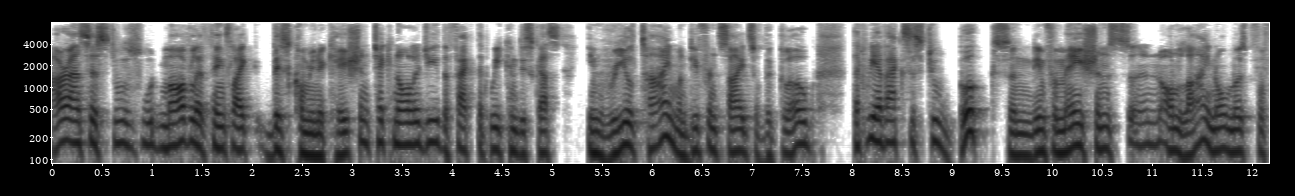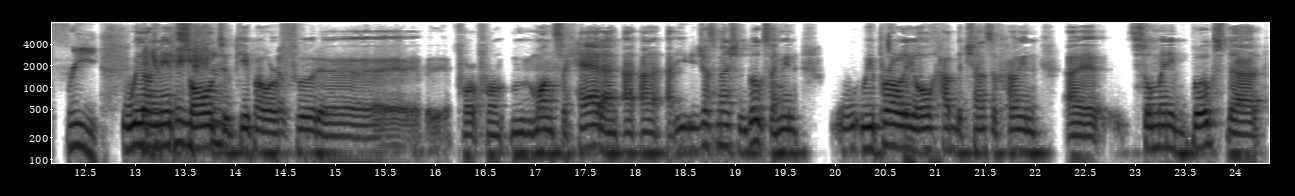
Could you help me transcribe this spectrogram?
Our ancestors would marvel at things like this communication technology, the fact that we can discuss in real time on different sides of the globe, that we have access to books and information online almost for free. We don't Education. need salt to keep our food uh, for, for months ahead. And, and, and, you just mentioned books. I mean, we probably all have the chance of having uh, so many books that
